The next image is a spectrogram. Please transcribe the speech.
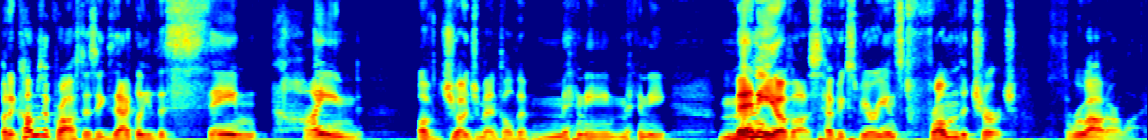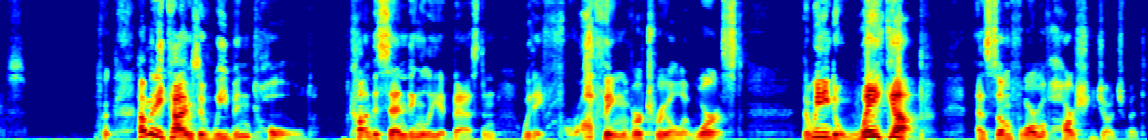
but it comes across as exactly the same kind of judgmental that many, many, many of us have experienced from the church throughout our lives. How many times have we been told, condescendingly at best and with a frothing vitriol at worst, that we need to wake up as some form of harsh judgment?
